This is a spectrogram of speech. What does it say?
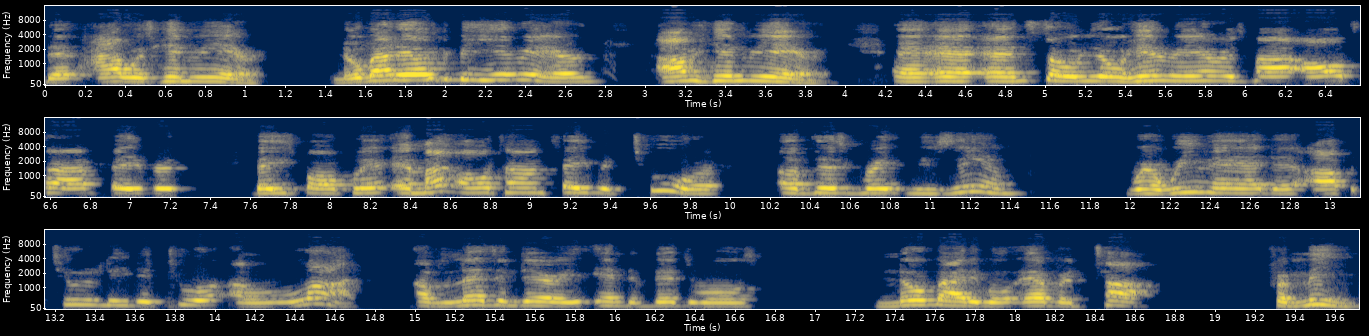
that I was Henry Aaron. Nobody else could be Henry Aaron. I'm Henry Aaron. And, and, and so, you know, Henry Aaron is my all-time favorite baseball player and my all-time favorite tour of this great museum where we've had the opportunity to tour a lot of legendary individuals. Nobody will ever top, for me,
